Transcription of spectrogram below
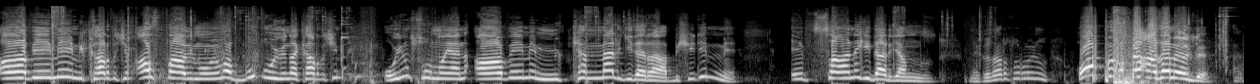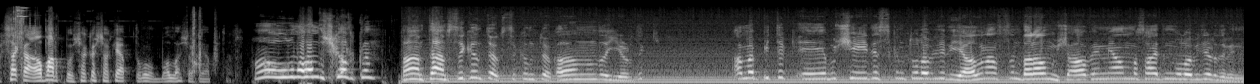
AVM mi kardeşim? Asla AVM oynuyorum ama bu oyuna kardeşim oyun sonuna yani AVM mükemmel gider ha. Bir şey diyeyim mi? Efsane gider yalnız. Ne kadar zor oyun. Hop be adam öldü. Şaka abartma şaka şaka yaptım oğlum vallahi şaka yaptım. Ha oğlum alan dışı kaldık lan. Tamam tamam sıkıntı yok sıkıntı yok alanını da yırdık. Ama bir tık e, bu şeyde sıkıntı olabilir ya. Alan aslında daralmış. AVM'yi almasaydım da olabilirdi benim.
